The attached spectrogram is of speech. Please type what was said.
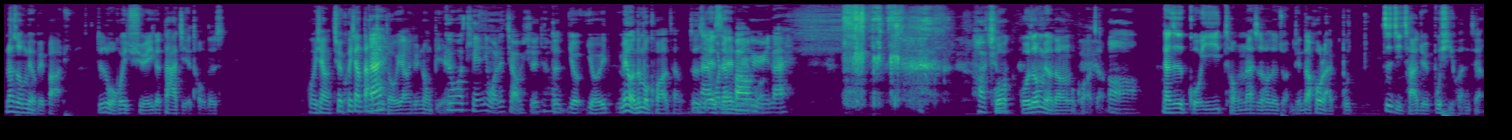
那时候没有被霸凌，就是我会学一个大姐头的，会像就会像大姐头一样去弄别人给。我舔你我的脚趾头，对，有有一没有那么夸张，这是来我的鲍。鱼来，好国国中没有到那么夸张，哦，但是国一从那时候的转变到后来不自己察觉不喜欢这样，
